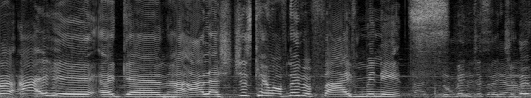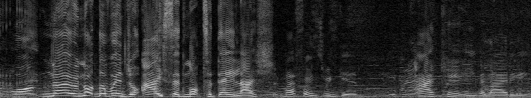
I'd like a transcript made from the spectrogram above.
We're out here again. Her eyelash just came off, not even five minutes. The wind just said, you know what? No, not the wind. Your I said not today, Lash. My phone's ringing. I can't even lie to you.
